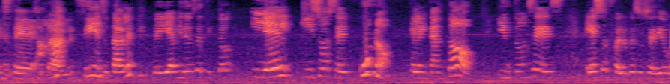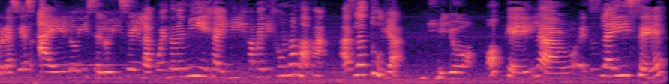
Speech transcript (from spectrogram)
este, tablet. sí, en su tablet, veía videos de TikTok y él quiso hacer uno que le encantó. Y entonces eso fue lo que sucedió. Gracias a él lo hice, lo hice en la cuenta de mi hija y mi hija me dijo, no mamá, haz la tuya. Y yo, ok, la hago. Entonces la hice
